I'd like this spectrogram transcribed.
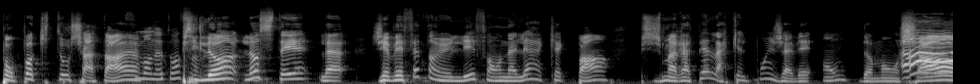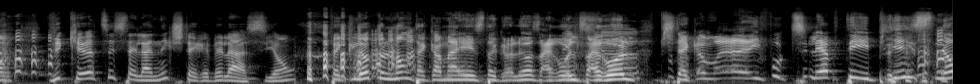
pour pas qu'ils touchent à terre. Puis là, là c'était la. J'avais fait un livre, on allait à quelque part, puis je me rappelle à quel point j'avais honte de mon char. Vu que, tu sais, c'était l'année que j'étais révélation. Fait que là, tout le monde était comme, hey, ce gars-là, ça roule, ça roule. Puis j'étais comme, il faut que tu lèves tes pieds, sinon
